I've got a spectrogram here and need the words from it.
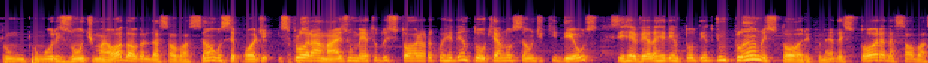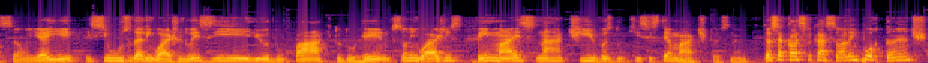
para um, um horizonte maior da obra da salvação, você pode explorar mais o método histórico redentor, que é a noção de que Deus se revela redentor dentro de um plano histórico histórico, né, da história da salvação. E aí esse uso da linguagem do exílio, do pacto, do reino, que são linguagens bem mais narrativas do que sistemáticas, né? Então essa classificação ela é importante,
